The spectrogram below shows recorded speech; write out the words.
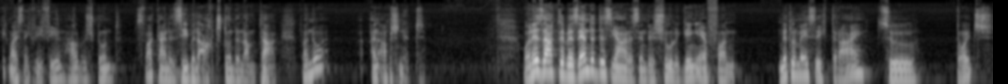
Ich weiß nicht wie viel, halbe Stunde. Es war keine sieben, acht Stunden am Tag. Es war nur ein Abschnitt. Und er sagte, bis Ende des Jahres in der Schule ging er von mittelmäßig drei zu Deutsch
